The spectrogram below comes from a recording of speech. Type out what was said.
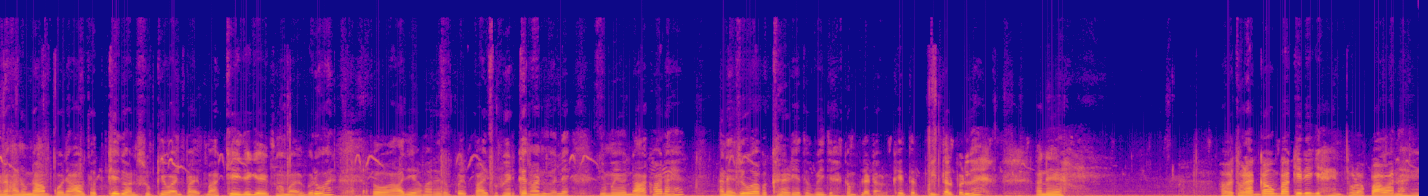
અને આનું નામ કોઈને આવતો કહેજો અને શું કહેવાય ને પાઇપમાં કઈ જગ્યાએ કામ આવે, બરાબર? તો આજે અમારે તો પાઇપ ફીટ કરવાની અને એમાં એ નાખવાના છે. અને જો આપણે ખરડીએ તો બીજે કમ્પ્લેટ આપણે ખેતર પીતલ પડ્યું છે. અને હવે થોડાક ઘઉં બાકી રહી ગયા છે થોડાક પાવાના છે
